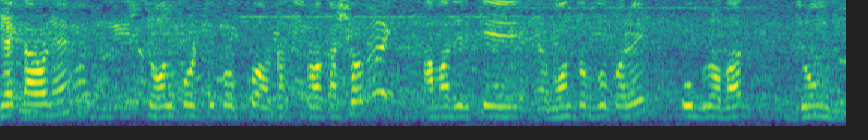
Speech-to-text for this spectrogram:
যে কারণে স্টল কর্তৃপক্ষ, অর্থাৎ প্রকাশক, আমাদেরকে মন্তব্য করে উগ্রবাদ, জঙ্গি।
